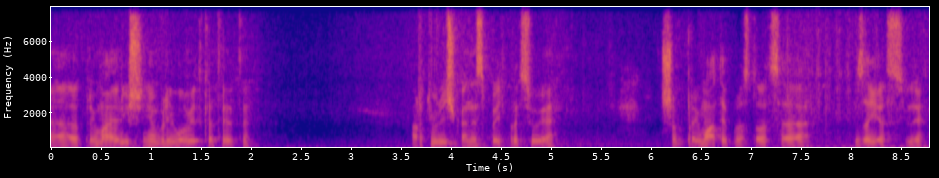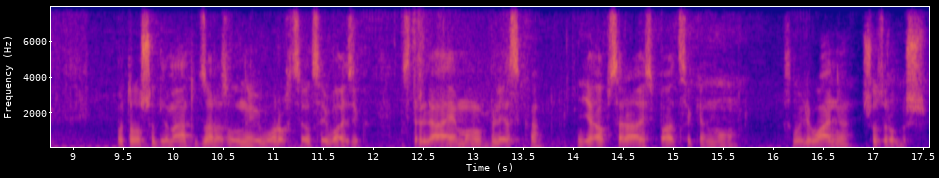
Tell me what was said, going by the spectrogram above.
Е, приймаю рішення вліво відкатити. Артюлечка не спить, працює. Щоб приймати просто оце заїзд сюди. Бо того, що для мене тут зараз головний ворог це оцей вазік. Стріляємо в блеска. Я обсираюсь, пацики, ну. Хвилювання, що зробиш?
